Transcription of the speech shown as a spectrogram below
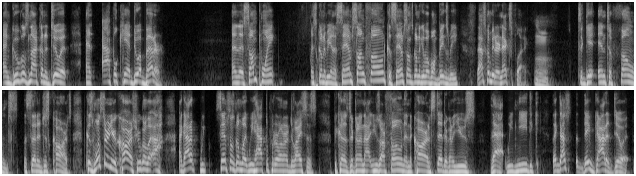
And Google's not going to do it. And Apple can't do it better. And at some point, it's going to be in a Samsung phone because Samsung's going to give up on Bixby. That's going to be their next play Mm. To get into phones instead of just cars. Because once they're in your cars, people are going to like, ah, I got to, we, Samsung's going to be like, we have to put it on our devices because they're going to not use our phone in the car. Instead, they're going to use that. We need to, like, that's, they've got to do it.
